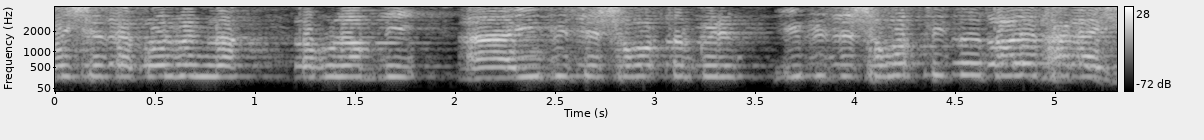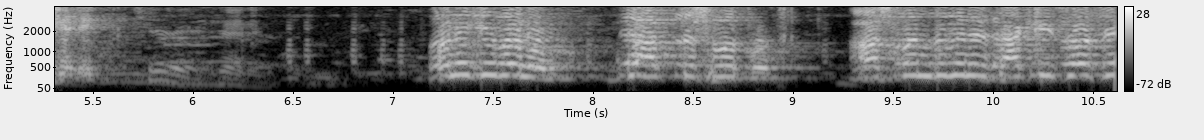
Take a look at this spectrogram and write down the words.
ওই সেটা করবেন না, তখন আপনি ইউপিসের সমর্থন করেন। ইউপিসের সমর্থিত দলে থাকাই সেরে অনেকে বলেন যে আত্মসমর্পণ। আসমান জমিনে যা কিছু আছে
